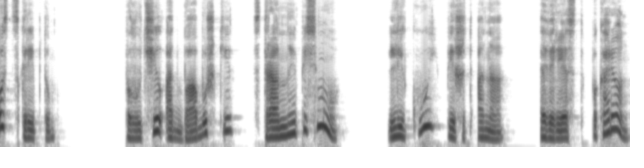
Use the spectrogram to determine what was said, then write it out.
Постскриптум. Получил от бабушки странное письмо. Ликуй, пишет она. Эверест покорен.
